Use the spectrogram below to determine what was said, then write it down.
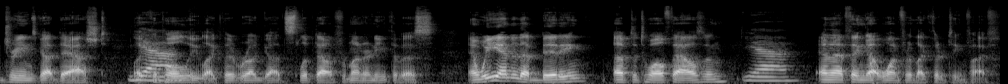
dreams got dashed like Yeah. completely, like the rug got slipped out from underneath of us, and we ended up bidding up to twelve thousand Yeah. and that thing got won for like thirteen five,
